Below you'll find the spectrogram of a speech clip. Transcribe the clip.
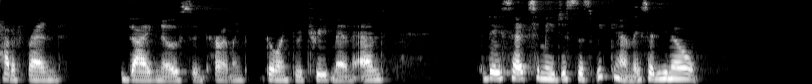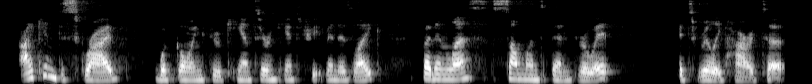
had a friend diagnosed and currently going through treatment. And they said to me just this weekend, they said, you know, I can describe what going through cancer and cancer treatment is like, but unless someone's been through it, it's really hard to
